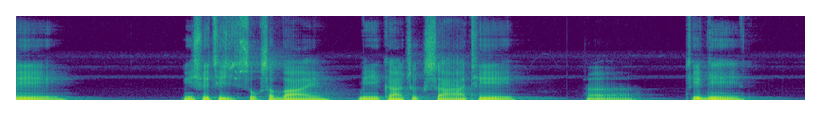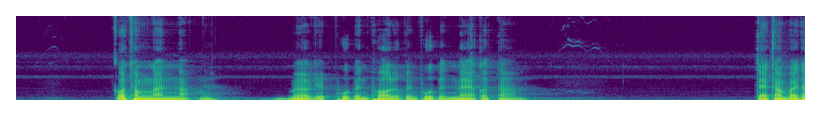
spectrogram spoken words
ที่มีชีวิตที่สุขสบาย มีการศึกษาที่ที่ดี ก็ทำงานหนักนะไม่ว่าจะพูดเป็นพ่อหรือเป็นพูดเป็นแม่ก็ตาม แต่ทำไปท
